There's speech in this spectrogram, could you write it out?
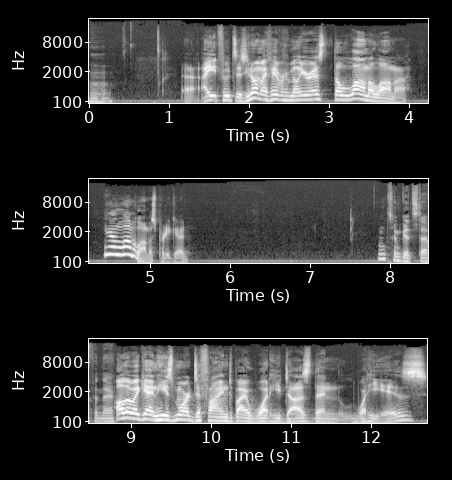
Uh, I eat food says, you know what my favorite familiar is? The llama llama. You know, the llama llama's pretty good. And some good stuff in there. Although again, he's more defined by what he does than what he is.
